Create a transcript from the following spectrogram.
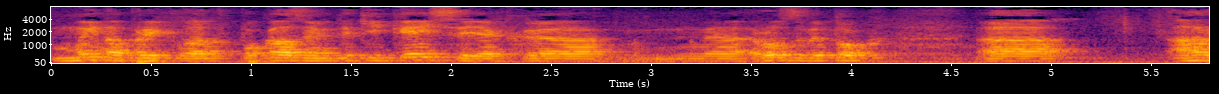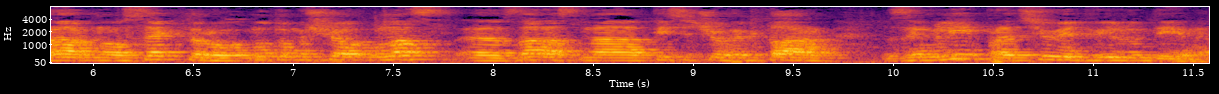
ми, наприклад, показуємо такі кейси, як розвиток. аграрного сектору, ну тому що у нас зараз на тисячу гектар землі працює дві людини.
